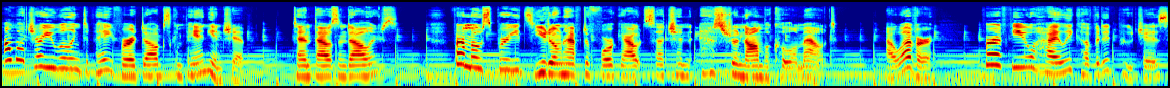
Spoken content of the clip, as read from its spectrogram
How much are you willing to pay for a dog's companionship? $10,000? For most breeds, you don't have to fork out such an astronomical amount. However, for a few highly coveted pooches,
